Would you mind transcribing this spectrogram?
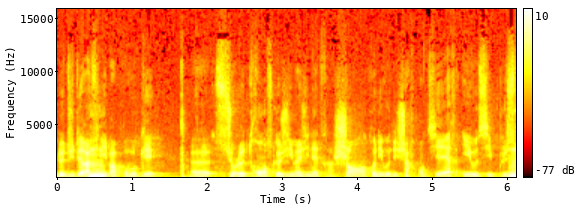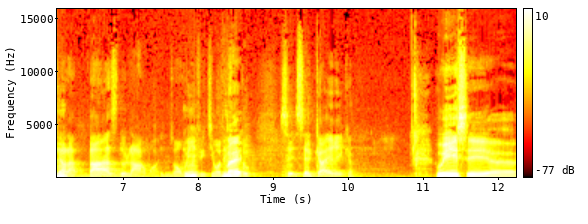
Le tuteur a mmh. fini par provoquer euh, sur le tronc ce que j'imagine être un chancre au niveau des charpentières et aussi plus mmh. vers la base de l'arbre. Il nous a envoyé effectivement des photos. C'est le cas, Eric? Oui, c'est. Euh,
